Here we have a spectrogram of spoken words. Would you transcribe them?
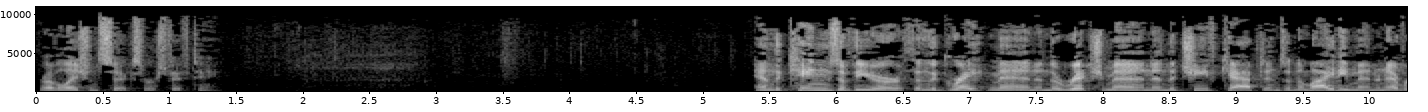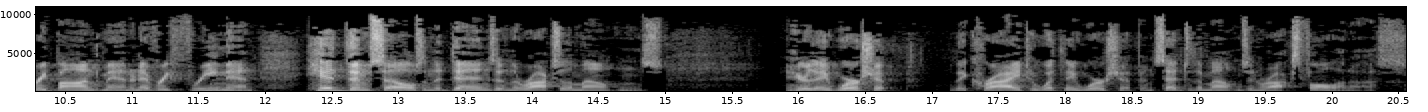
Revelation 6, verse 15. And the kings of the earth, and the great men, and the rich men, and the chief captains, and the mighty men, and every bondman, and every free man, hid themselves in the dens and the rocks of the mountains. And here they worship, they cry to what they worship, and said to the mountains and rocks, Fall on us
